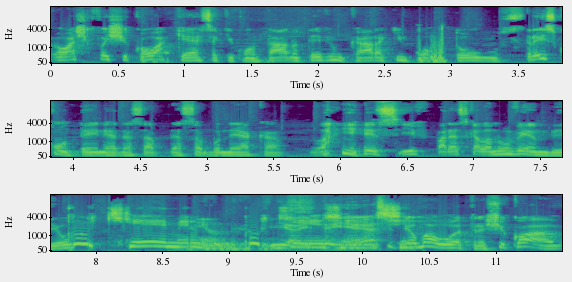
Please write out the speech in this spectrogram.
eu acho que foi Chicó ou a Kersia que contaram. Teve um cara que importou uns três containers dessa, dessa boneca lá em Recife. Parece que ela não vendeu. Por quê, meu? Por e aí tem gente? essa e tem uma outra. Chicó,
